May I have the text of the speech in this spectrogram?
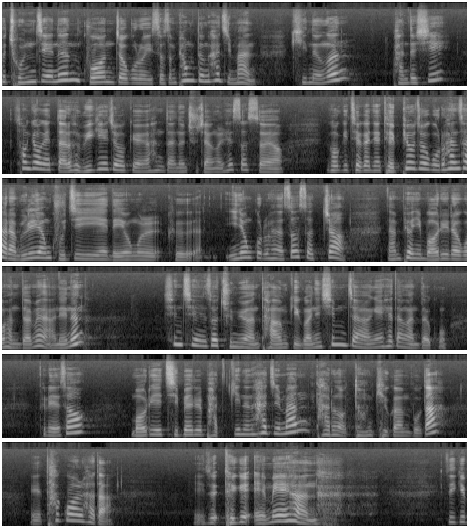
그 존재는 구원적으로 있어서는 평등하지만 기능은 반드시 성경에 따라서 위계적이어야 한다는 주장을 했었어요. 거기 제가 그냥 대표적으로 한 사람 윌리엄 구지의 내용을 그 인용구를 하나 썼었죠. 남편이 머리라고 한다면 아내는 신체에서 중요한 다음 기관인 심장에 해당한다고. 그래서 머리의 지배를 받기는 하지만 다른 어떤 기관보다 예, 탁월하다. 예, 되게 애매한 이게,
